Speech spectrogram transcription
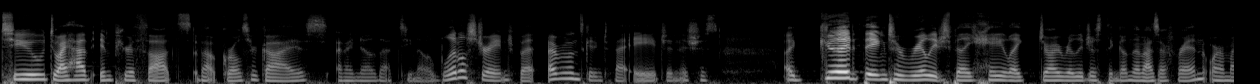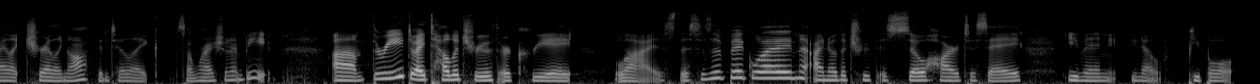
Two, do I have impure thoughts about girls or guys? And I know that's, you know, a little strange, but everyone's getting to that age and it's just a good thing to really just be like, hey, like, do I really just think of them as a friend or am I like trailing off into like somewhere I shouldn't be? Um, three, do I tell the truth or create lies? This is a big one. I know the truth is so hard to say, even, you know, people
